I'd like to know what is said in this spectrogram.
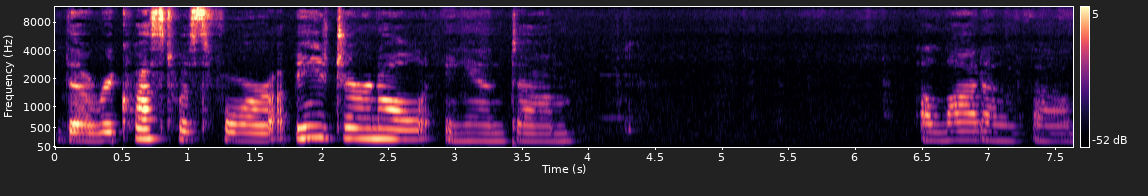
the request was for a bee journal and um, a lot of um,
